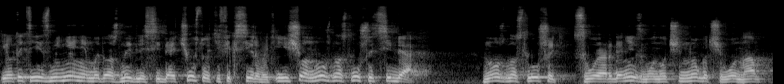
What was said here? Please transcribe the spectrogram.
И вот эти изменения мы должны для себя чувствовать и фиксировать. И еще нужно слушать себя. Нужно слушать свой организм, он очень много чего нам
